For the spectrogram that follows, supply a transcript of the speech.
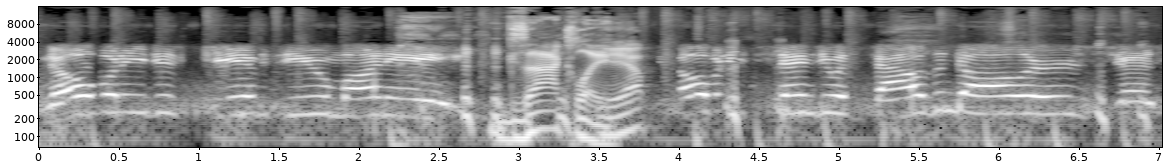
Nobody just gives you money. Exactly. Yep. Nobody sends you a thousand dollars. Just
